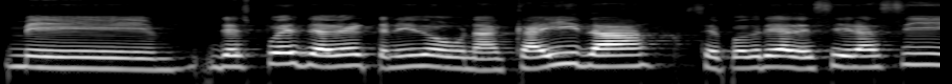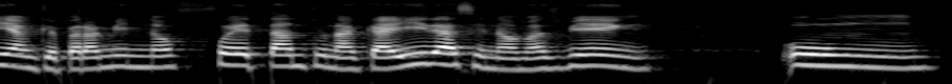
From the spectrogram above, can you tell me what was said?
Me, después de haber tenido una caída, se podría decir así, aunque para mí no fue tanto una caída, sino más bien un,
